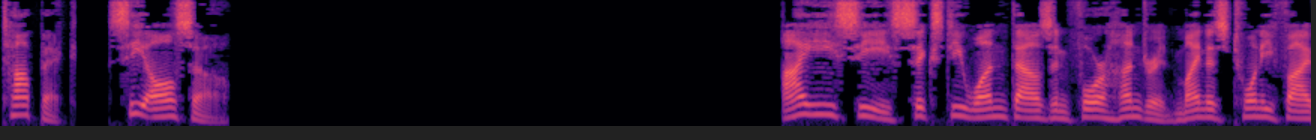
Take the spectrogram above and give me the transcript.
Topic. See also IEC 61400-25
